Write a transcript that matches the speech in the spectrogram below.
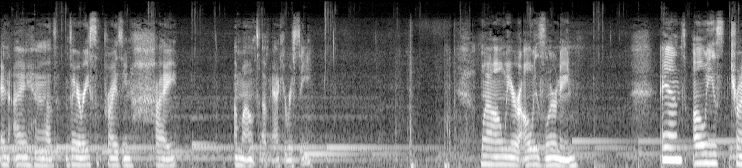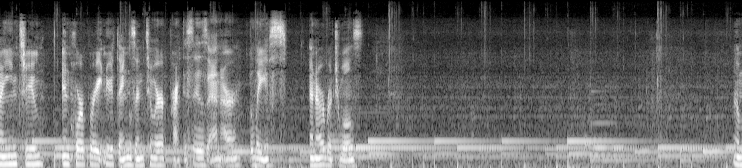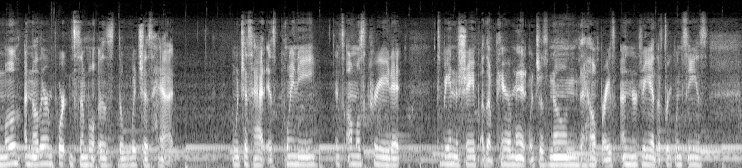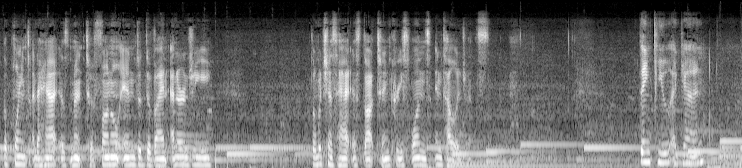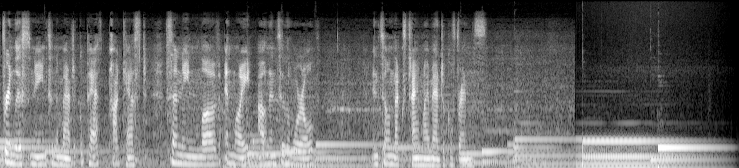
And I have very surprising high amount of accuracy. While we are always learning and always trying to incorporate new things into our practices and our beliefs and our rituals. Mo- another important symbol is the witch's hat. The witch's hat is pointy. It's almost created to be in the shape of the pyramid, which is known to help raise energy at the frequencies. The point of the hat is meant to funnel into divine energy. The witch's hat is thought to increase one's intelligence. Thank you again for listening to the Magical Path podcast, sending love and light out into the world. Until next time, my magical friends.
